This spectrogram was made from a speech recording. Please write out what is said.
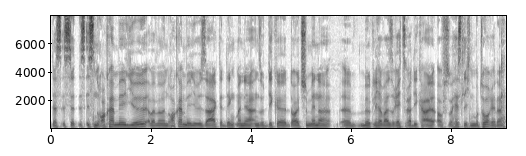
das ist, das ist ein Rockermilieu, aber wenn man Rockermilieu sagt, dann denkt man ja an so dicke deutsche Männer, äh, möglicherweise rechtsradikal auf so hässlichen Motorrädern.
